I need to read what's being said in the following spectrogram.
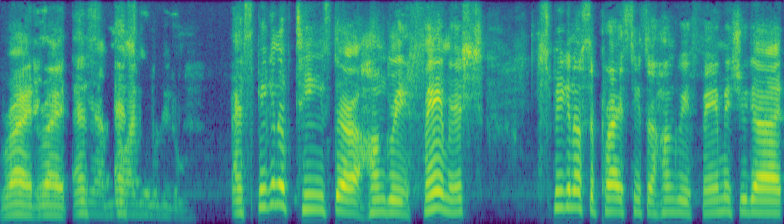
Right, right. And, They have no and idea what they're doing. And speaking of teams that are hungry and famished, speaking of surprise teams that are hungry and famished, you got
